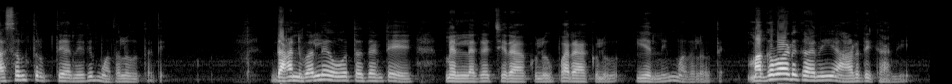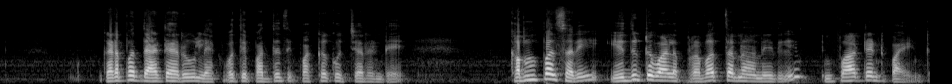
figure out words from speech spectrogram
అసంతృప్తి అనేది మొదలవుతుంది. దానివల్ల ఏమవుతుందంటే మెల్లగా చిరాకులు పరాకులు ఇవన్నీ మొదలవుతాయి. మగవాడు కానీ ఆడది కానీ గడప దాటారు లేకపోతే పద్ధతి పక్కకు వచ్చారంటే కంపల్సరీ ఎదుటి వాళ్ళ ప్రవర్తన అనేది ఇంపార్టెంట్ పాయింట్.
